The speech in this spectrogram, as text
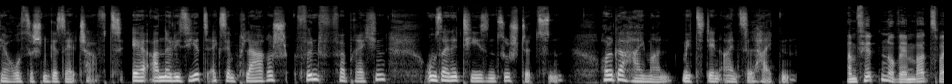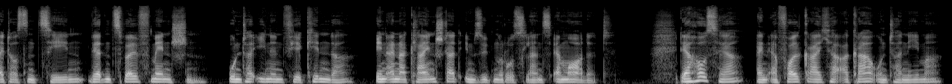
der russischen Gesellschaft. Er analysiert exemplarisch fünf Verbrechen, um seine Thesen zu stützen. Holger Heimann mit den Einzelheiten. Am 4. November 2010 werden zwölf Menschen, unter ihnen vier Kinder, in einer Kleinstadt im Süden Russlands ermordet. Der Hausherr, ein erfolgreicher Agrarunternehmer,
